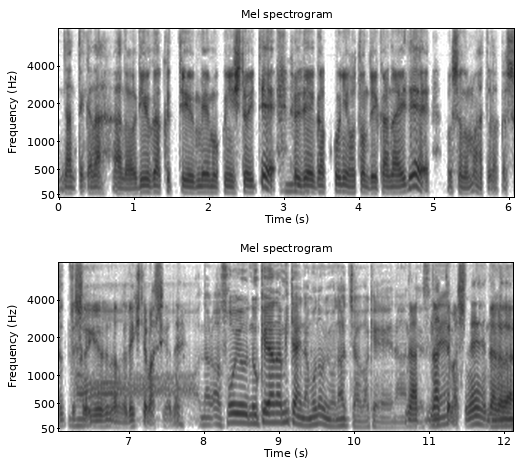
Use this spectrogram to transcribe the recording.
なんていうかな、あの、留学っていう名目にしといて、それで学校にほとんど行かないで、そのまま働かすって、そういうのができてますよね。なるそういう抜け穴みたいなものにもなっちゃうわけなんですね。なってますね。だから、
